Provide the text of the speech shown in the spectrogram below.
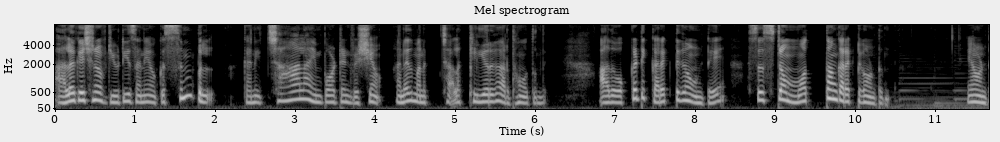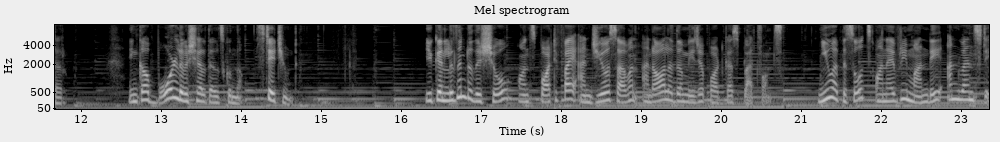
అలొకేషన్ ఆఫ్ డ్యూటీస్ అనే ఒక సింపుల్ కానీ చాలా ఇంపార్టెంట్ విషయం అనేది మనకు చాలా క్లియర్గా అర్థమవుతుంది. అది ఒక్కటి కరెక్ట్గా ఉంటే సిస్టమ్ మొత్తం కరెక్ట్గా ఉంటుంది. ఏమంటారు? ఇంకా బోల్డ్ విషయాలు తెలుసుకుందాం. Stay tuned you can listen to this show on Spotify and Jio Saavn and all other major podcast platforms new episodes on every Monday and Wednesday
